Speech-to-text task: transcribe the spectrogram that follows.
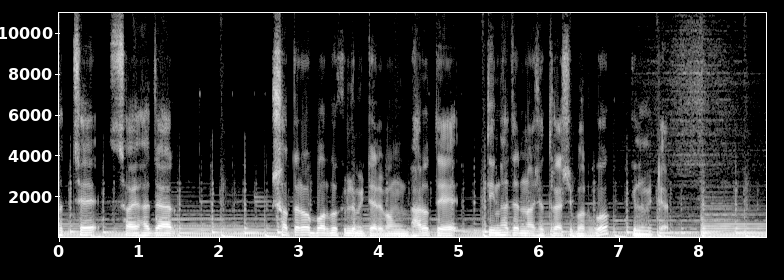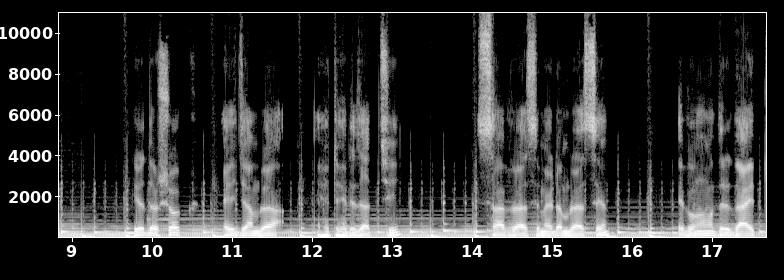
হচ্ছে ছয় হাজার সতেরো বর্গ কিলোমিটার এবং ভারতে তিন হাজার নয়শো তিরাশি বর্গ কিলোমিটার। প্রিয় দর্শক, এই যে আমরা হেঁটে হেঁটে যাচ্ছি স্যাররা আছে, ম্যাডামরা আছে এবং আমাদের গাইড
